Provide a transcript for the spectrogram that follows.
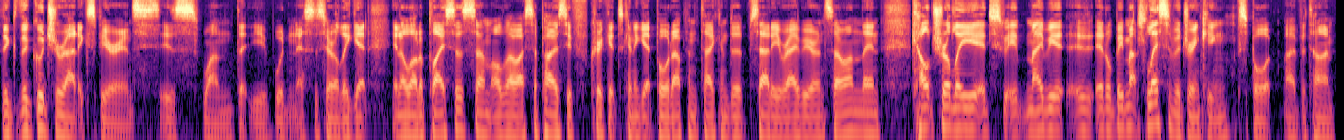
The, the Gujarat experience is one that you wouldn't necessarily get in a lot of places. Um, although I suppose if cricket's going to get brought up and taken to Saudi Arabia and so on, then culturally, it's it, maybe it, it'll be much less of a drinking sport over time.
